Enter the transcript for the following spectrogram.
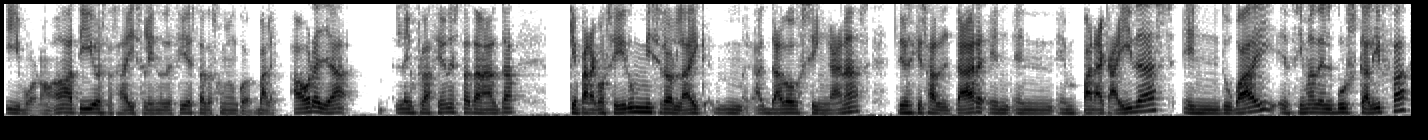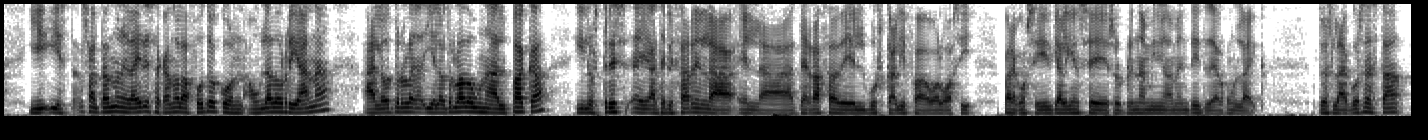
Y bueno, ah, tío, estás ahí saliendo de fiesta, te has comido un kebab. Vale, ahora ya la inflación está tan alta que para conseguir un mísero like mm, dado sin ganas, tienes que saltar en, paracaídas en Dubai encima del Burj Khalifa, y, estar saltando en el aire sacando la foto con a un lado Rihanna al otro, y al otro lado una alpaca, y los tres eh, aterrizar en la, en la terraza del Burj Khalifa o algo así para conseguir que alguien se sorprenda mínimamente y te dé algún like. Entonces la cosa está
